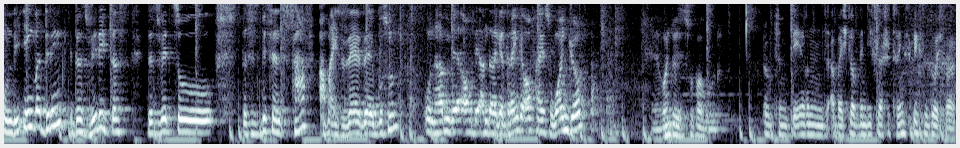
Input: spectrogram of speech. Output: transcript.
Und die Ingwer Drink, das wird, ich- das, das wird so, das ist ein bisschen Saft, aber ist sehr, sehr gesund. Und haben wir auch die anderen Getränke auch, heißt Wonjo. Ja, Wonjo ist super gut. Irgendein Beeren, aber ich glaube, wenn die Flasche trinkst, kriegst du einen Durchfall.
